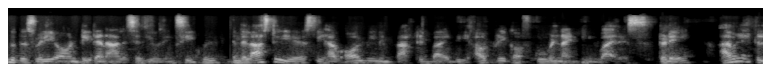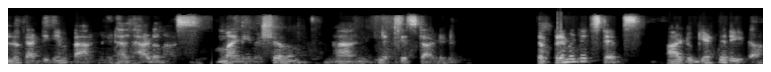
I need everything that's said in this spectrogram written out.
to this video on data analysis using SQL. In the last two years, we have all been impacted by the outbreak of COVID-19 virus. Today, I would like to look at the impact it has had on us. My name is Shivam, and let's get started. The primitive steps are to get the data,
